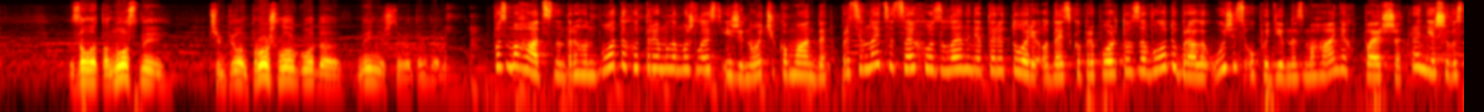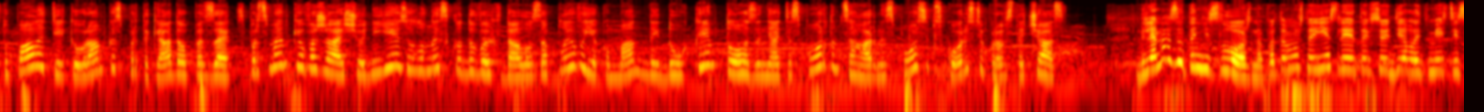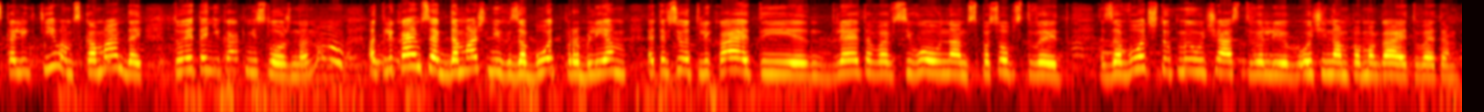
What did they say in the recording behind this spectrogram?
золотоносный чемпион прошлого года, нынешнего и так далее. Позмагатися на драгонботах отримали можливість і жіночі команди. Працівниці цеху озеленення території Одеського припортового заводу брали участь у подібних змаганнях вперше. Раніше виступали тільки у рамках спартакіади ОПЗ. Спортсменки вважають, що однією з головних складових вдалого запливу є командний дух. Крім того, заняття спортом це гарний спосіб з провести час. Для нас это не сложно, потому что если это все делать вместе с коллективом, с командой, то это никак не сложно. Ну, отвлекаемся от домашних забот, проблем. Это все отвлекает, и для этого всего нам способствует завод, чтобы мы участвовали, очень нам помогает в этом.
